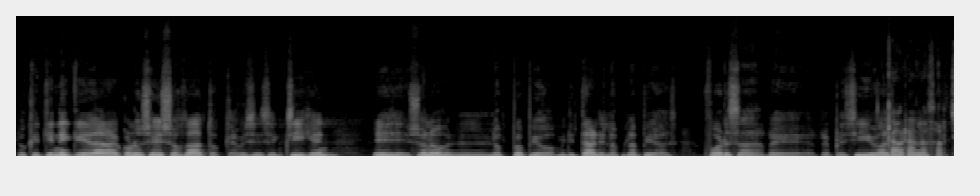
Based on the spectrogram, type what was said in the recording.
los que tienen que dar a conocer esos datos que a veces se exigen eh, son los, los propios militares, las propias fuerzas re- represivas Que abran los archivos.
